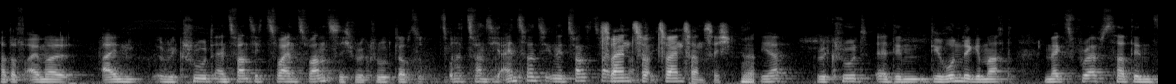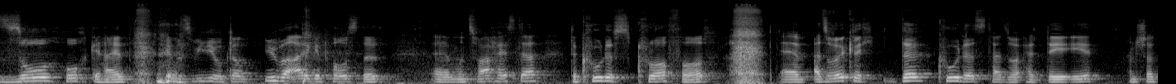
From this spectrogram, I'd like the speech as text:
hat auf einmal ein Recruit, ein 2022 Recruit, glaubst du, oder 2021? Nee, 2022. 22. Ja, ja Recruit äh, den, die Runde gemacht. Max Preps hat den so hoch gehypt. Ich habe das Video, glaube ich, überall gepostet. Ähm, und zwar heißt er The Coolest Crawford. Ähm, also wirklich The Coolest, also halt DE anstatt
